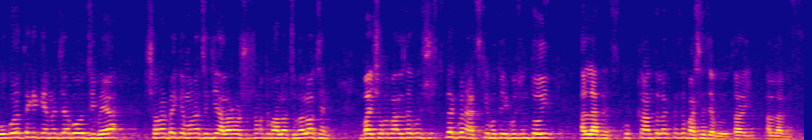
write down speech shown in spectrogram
বগুড়া থেকে কেমন যাব? জি ভাইয়া। সবাই ভাই কেমন আছেন? জি, আল্লাহর অসুস্থ মতো ভালো আছে। ভালো আছেন? ভাই, সবাই ভালো থাকবেন, সুস্থ থাকবেন। আজকের মতো এই পর্যন্তই। আল্লাহ হাফেজ। খুব ক্লান্ত লাগতেছে বাসা যাব। তাই আল্লাহ হাফেজ।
